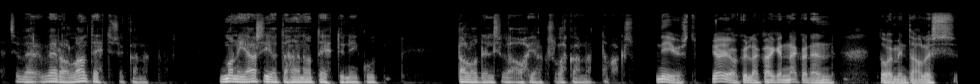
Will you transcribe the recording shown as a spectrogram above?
Et se ver- verolla on tehty se kannattavaksi. Monia asioitahan on tehty niin kuin taloudellisella ohjauksella kannattavaksi. Niin just. Joo, joo, kyllä kaiken näköinen toiminta olisi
